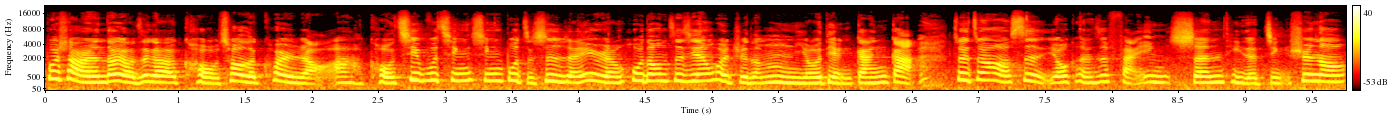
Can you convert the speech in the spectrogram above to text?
不少人都有这个口臭的困扰啊，口气不清新，不只是人与人互动之间会觉得嗯有点尴尬，最重要的是有可能是反映身体的警讯哦。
